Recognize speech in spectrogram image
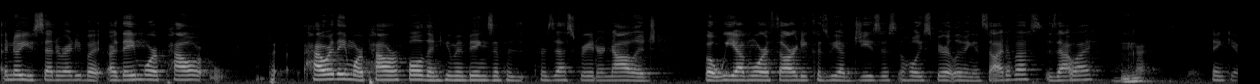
I know you said already, but are they more power? How are they more powerful than human beings and possess greater knowledge? But we have more authority because we have Jesus, the Holy Spirit, living inside of us. Is that why? Mm-hmm. Okay. Thank you.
